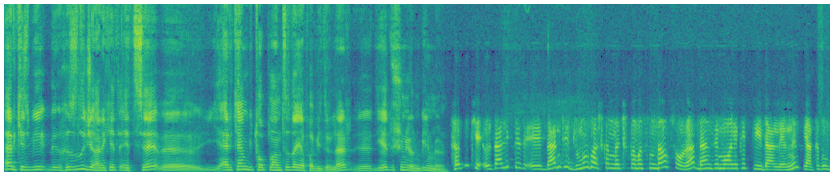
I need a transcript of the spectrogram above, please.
Herkes bir, bir hızlıca hareket etse e, erken bir toplantı da yapabilirler e, diye düşünüyorum. Bilmiyorum. Tabii ki özellikle e, bence Cumhurbaşkanı'nın açıklamasından sonra bence muhalefet liderlerinin yani tabii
